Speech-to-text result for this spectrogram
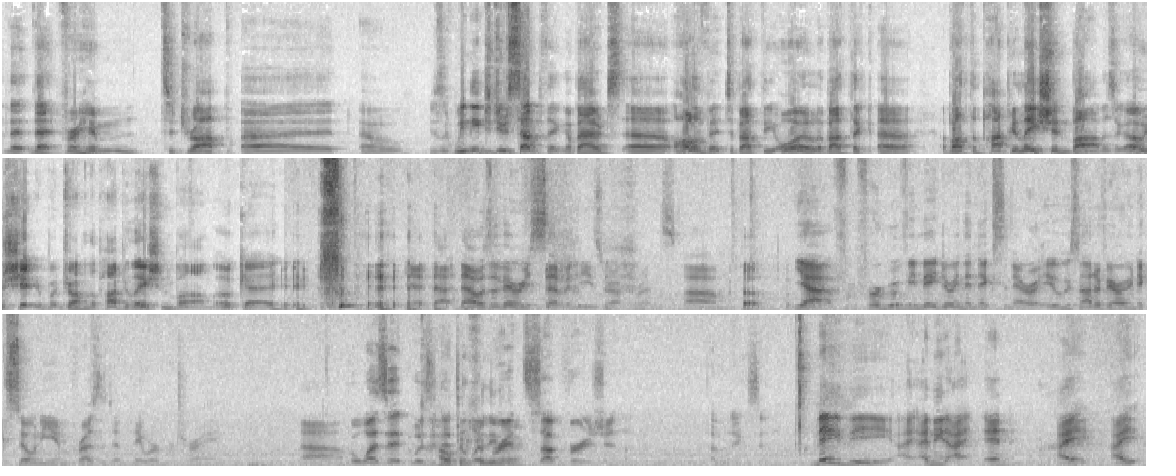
that that for him to drop uh, oh he's like we need to do something about uh, all of it about the oil about the uh, about the population bomb. It's like oh shit you're dropping the population bomb okay. yeah, that, that was a very 70s reference. Um, yeah, for, for a movie made during the Nixon era, it was not a very Nixonian president they were portraying. Um, But was it was it a Hoping for the deliberate subversion of Nixon? Maybe. I, I mean, I and I, I,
